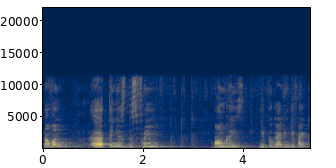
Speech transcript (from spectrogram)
Now, one uh, thing is this frame boundaries need to be identified.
